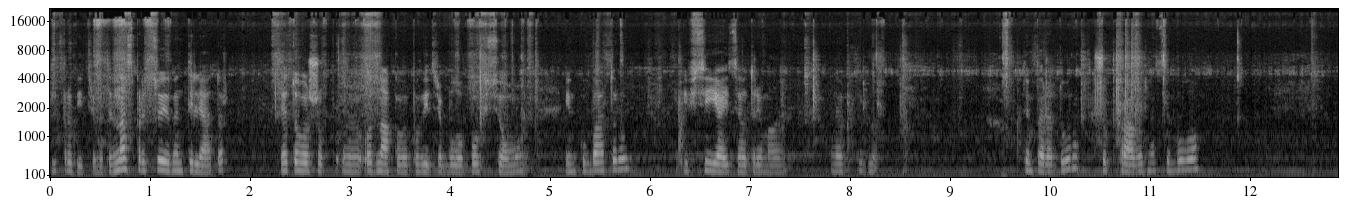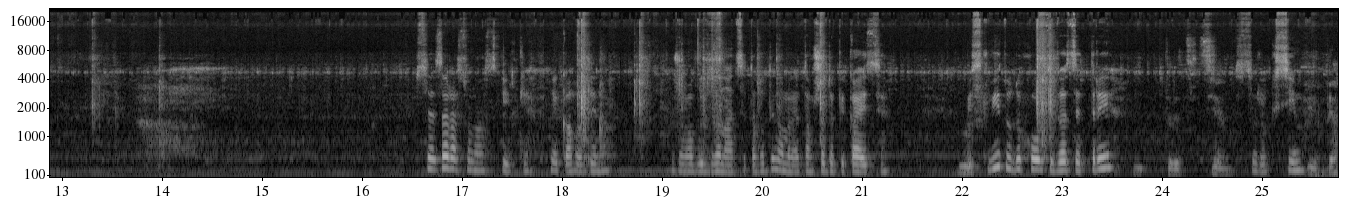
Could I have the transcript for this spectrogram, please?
і провітрювати. У нас працює вентилятор для того, щоб однакове повітря було по всьому інкубатору, і всі яйця отримали необхідну температуру, щоб правильно це було. Все, зараз у нас скільки? Яка година? Вже, мабуть, 12 година. У мене там ще допікається бісквіт у духовці 23, 37 47. і 5,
